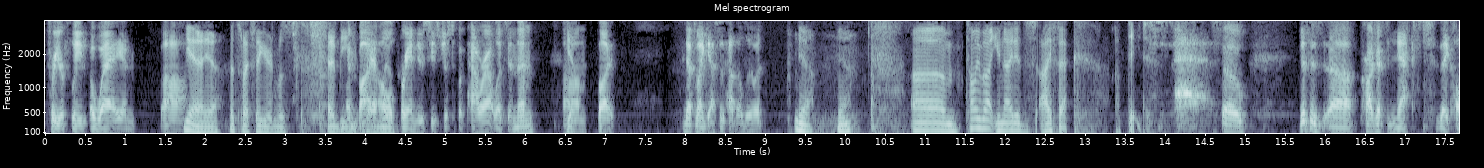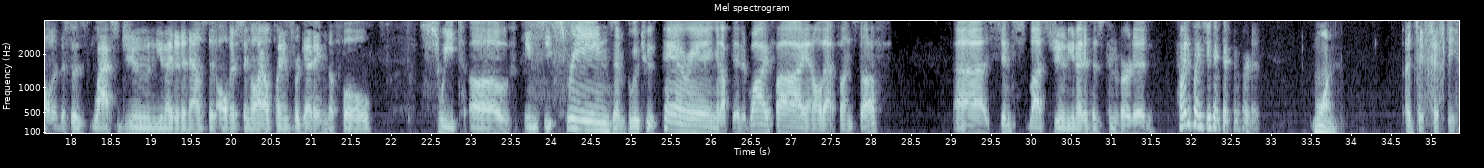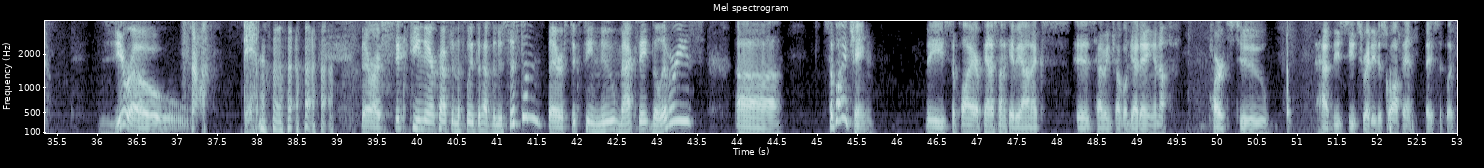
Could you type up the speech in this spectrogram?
for your fleet away and uh, yeah, yeah, that's what I figured was that'd be and buy all move. brand new seats just to put power outlets in them. Yeah. Um, but that's my guess is how they'll do it. Yeah, yeah. Um, tell me about United's IFEC update. So this is uh, Project Next, they called it. This was last June. United announced that all their single aisle planes were getting the full suite of in seat screens and Bluetooth pairing and updated Wi Fi and all that fun stuff. Uh, since last June, United has converted. How many planes do you think they've converted? One. I'd say 50. Zero. Damn. There are 16 aircraft in the fleet that have the new system. There are 16 new MAX 8 deliveries. Uh, supply chain. The supplier, Panasonic Avionics, is having trouble getting enough parts to have these seats ready to swap in, basically.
